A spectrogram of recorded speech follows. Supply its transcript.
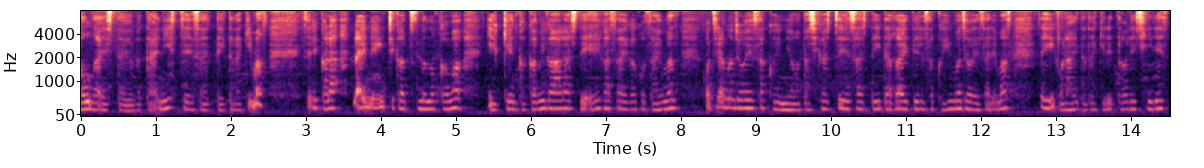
恩返しという舞台に出演させていただきます。それから来年1月7日は岐阜県各務原市で映画祭がございます。こちらの上映作品には私が出演させていただいている作品も上映されます。ぜひご覧いただけると嬉しいです、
